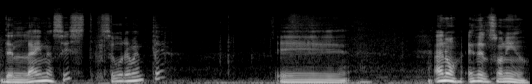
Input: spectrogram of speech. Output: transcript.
del Line Assist, seguramente. Eh, ah, no, es del sonido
